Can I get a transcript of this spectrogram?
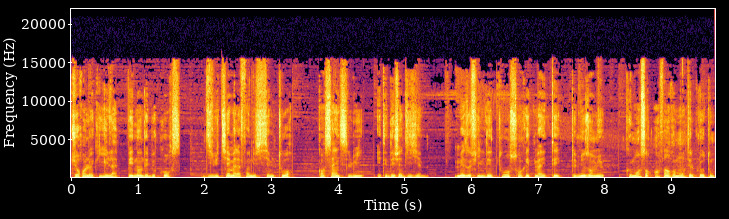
durant lequel il a peiné en début de course, 18ème à la fin du 6ème tour, quand Sainz, lui, était déjà 10ème. Mais au fil des tours, son rythme a été de mieux en mieux, commençant enfin à remonter le peloton.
